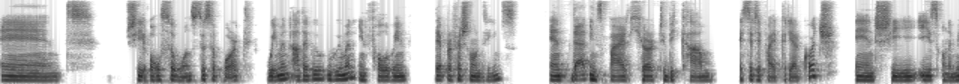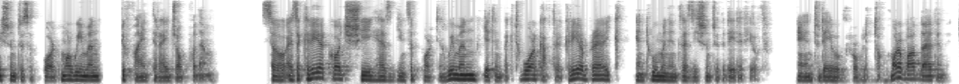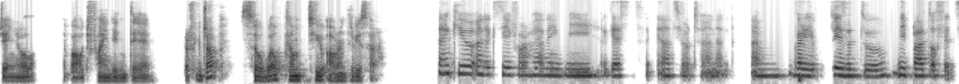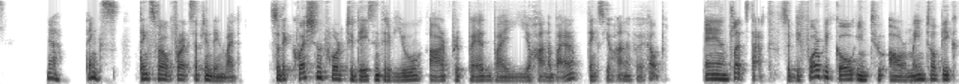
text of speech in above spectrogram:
and she also wants to support women, other women in following their professional dreams. And that inspired her to become a certified career coach. And she is on a mission to support more women to find the right job for them. So as a career coach, she has been supporting women getting back to work after a career break and women in transition to the data field. And today we'll probably talk more about that and in general about finding the perfect job. So welcome to our interview, Sarah. Thank you, Alexey, for having me a guest at your channel. I'm very pleased to be part of it. Yeah, thanks. Thanks for, for accepting the invite. So the question for today's interview are prepared by Johanna Bayer. Thanks, Johanna, for your help. And let's start. So before we go into our main topic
